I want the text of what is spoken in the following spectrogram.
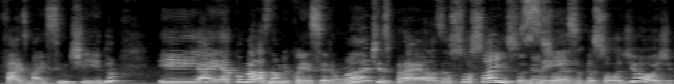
faz mais sentido. E aí, como elas não me conheceram antes, para elas eu sou só isso, né? Sim. Sou essa pessoa de hoje.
